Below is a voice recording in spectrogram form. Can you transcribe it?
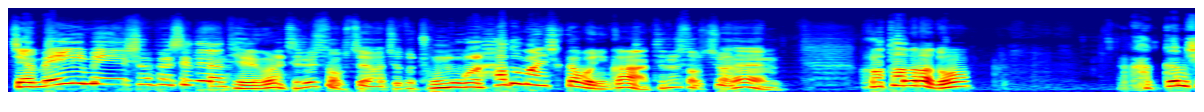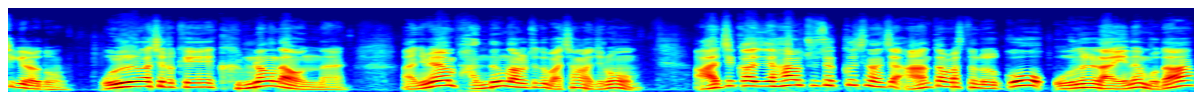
제가 매일매일 신호팩스에 대한 대응을 드릴 수 없어요. 저도 종목을 하도 많이 찍다 보니까 드릴 수 없지만은 그렇다 하더라도 가끔씩이라도 오늘같이 이렇게 급락 나온 날 아니면 반등 나올 때도 마찬가지로 아직까지 하락 추세 끝이 나지 않았다 말씀드렸고 오늘 라인은 뭐다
